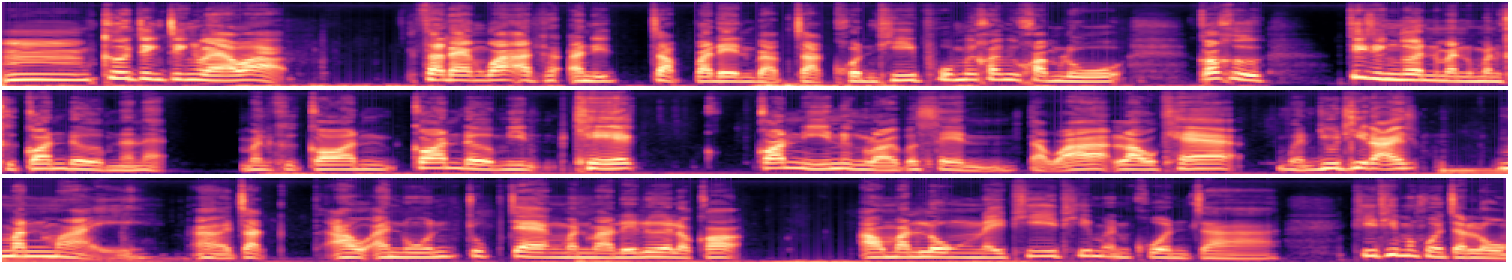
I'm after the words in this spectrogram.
อืมคือจริง ๆ แล้วอะแสดงว่าอันอันนี้จับประเด็นแบบจากคนที่ผู้ไม่ค่อยมีความรู้ ก็คือจริงๆเงินมันมันคือก้อนเดิมนั่นแหละ มันคือก้อนก้อนเดิมมีเค้ก ก้อนนี้หนึ่งร้อยเปอร์เซ็นแต่ว่าเราแค่เหมือนยูทิไลซ์มันใหม่เอ่อจากเอาอันนู้นจุ๊บแจงมันมาเรื่อยๆ แล้วก็เอามาลงในที่ที่มันควรจะที่ที่มันควรจะลง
